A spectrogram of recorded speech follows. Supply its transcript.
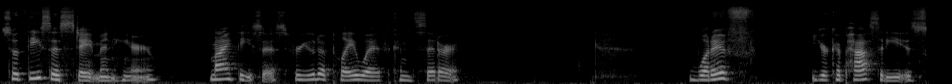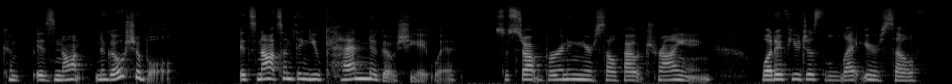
So, thesis statement here. My thesis for you to play with, consider. What if your capacity is is not negotiable? It's not something you can negotiate with. So stop burning yourself out trying. What if you just let yourself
